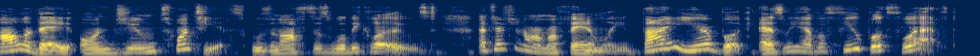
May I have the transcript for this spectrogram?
holiday on June 20th. Schools and offices will be closed. Attention Ardmore Family, buy a yearbook as we have a few books left.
